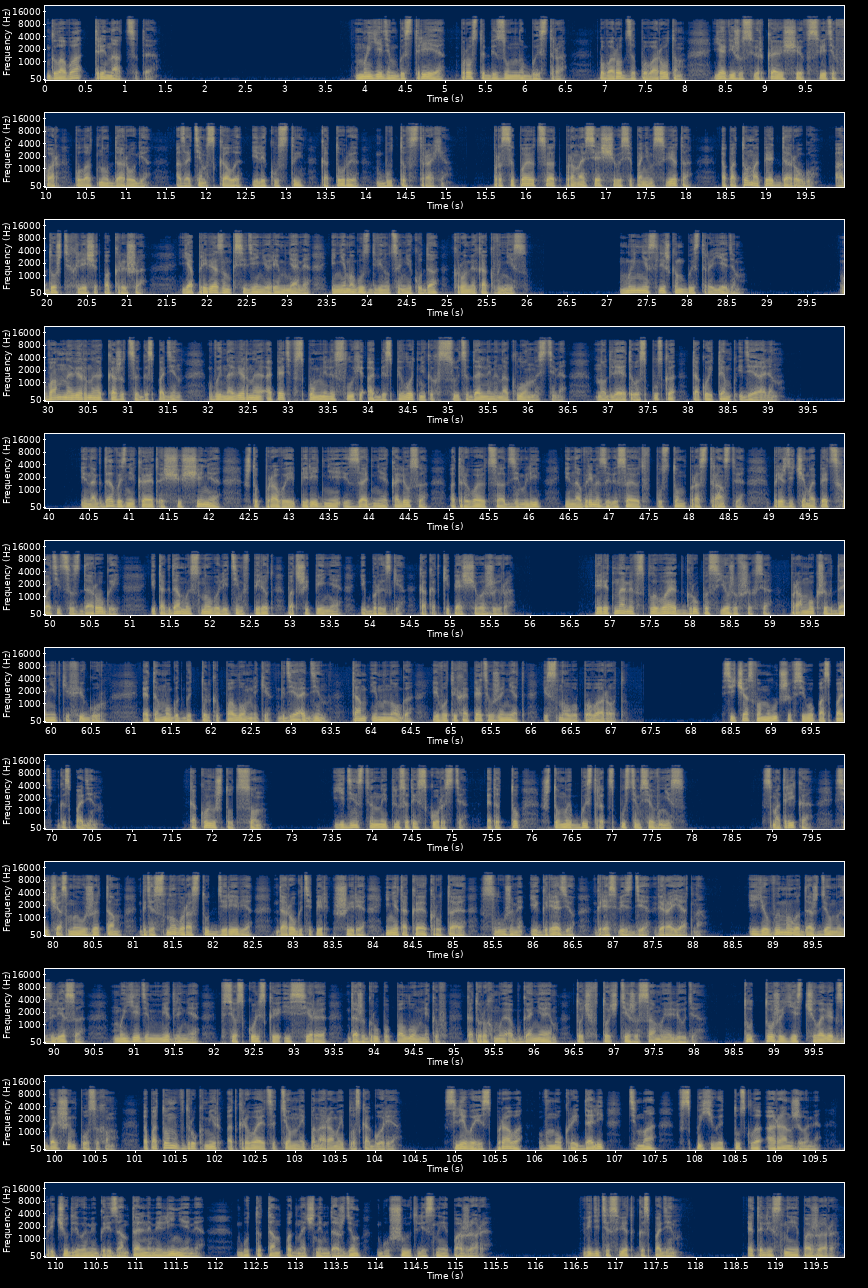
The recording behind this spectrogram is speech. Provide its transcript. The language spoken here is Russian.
Глава 13 Мы едем быстрее, просто безумно быстро. Поворот за поворотом я вижу сверкающее в свете фар полотно дороги, а затем скалы или кусты, которые будто в страхе. Просыпаются от проносящегося по ним света, а потом опять дорогу, а дождь хлещет по крыше. Я привязан к сиденью ремнями и не могу сдвинуться никуда, кроме как вниз. Мы не слишком быстро едем. Вам, наверное, кажется, господин, вы, наверное, опять вспомнили слухи о беспилотниках с суицидальными наклонностями, но для этого спуска такой темп идеален. Иногда возникает ощущение, что правые передние и задние колеса отрываются от земли и на время зависают в пустом пространстве, прежде чем опять схватиться с дорогой, и тогда мы снова летим вперед под шипение и брызги, как от кипящего жира. Перед нами всплывает группа съежившихся, промокших до нитки фигур. Это могут быть только паломники, где один, там и много, и вот их опять уже нет, и снова поворот. Сейчас вам лучше всего поспать, господин. Какой уж тут сон. Единственный плюс этой скорости — это то, что мы быстро спустимся вниз. Смотри-ка, сейчас мы уже там, где снова растут деревья, дорога теперь шире и не такая крутая, с лужами и грязью, грязь везде, вероятно. Ее вымыло дождем из леса, мы едем медленнее, все скользкое и серое, даже группа паломников, которых мы обгоняем, точь-в-точь точь те же самые люди. Тут тоже есть человек с большим посохом, а потом вдруг мир открывается темной панорамой плоскогорья. Слева и справа, в мокрой дали, тьма вспыхивает тускло-оранжевыми, причудливыми горизонтальными линиями, будто там под ночным дождем бушуют лесные пожары. Видите свет, господин? Это лесные пожары.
